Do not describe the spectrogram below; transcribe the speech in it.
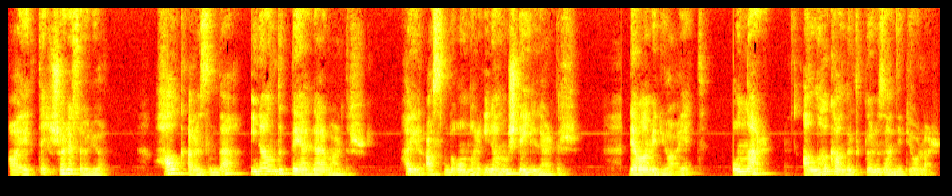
Ayette şöyle söylüyor. Halk arasında inandık diyenler vardır. Hayır aslında onlar inanmış değillerdir. Devam ediyor ayet. Onlar Allah'ı kandırdıklarını zannediyorlar.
